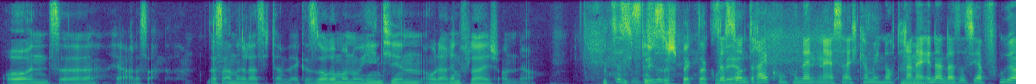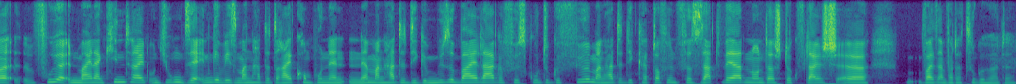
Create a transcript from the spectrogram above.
Und äh, ja, das andere. Das andere lasse ich dann weg. Es ist auch immer nur Hähnchen oder Rindfleisch und ja. Das ist nicht so spektakulär. Das ist so ein Drei-Komponenten-Esser. Ich kann mich noch dran Mhm. erinnern, das ist ja früher, früher in meiner Kindheit und Jugend sehr in gewesen. Man hatte drei Komponenten. Ne? Man hatte die Gemüsebeilage fürs gute Gefühl, man hatte die Kartoffeln fürs Sattwerden und das Stück Fleisch, äh, weil es einfach dazugehörte.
